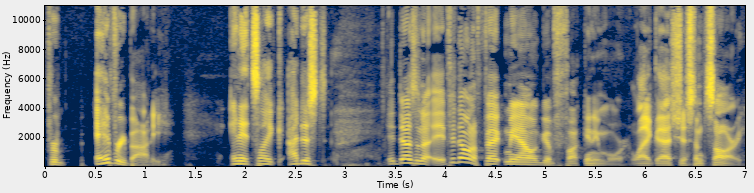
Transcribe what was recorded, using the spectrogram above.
from everybody, and it's like I just it doesn't. If it don't affect me, I don't give a fuck anymore. Like that's just. I'm sorry.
